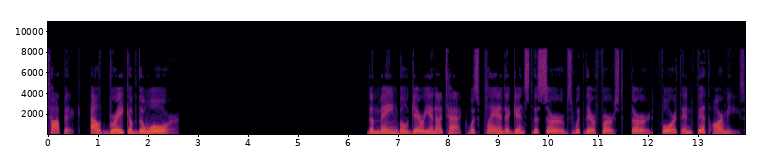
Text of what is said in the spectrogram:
Topic: Outbreak of the war. The main Bulgarian attack was planned against the Serbs with their 1st, 3rd, 4th and 5th armies,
